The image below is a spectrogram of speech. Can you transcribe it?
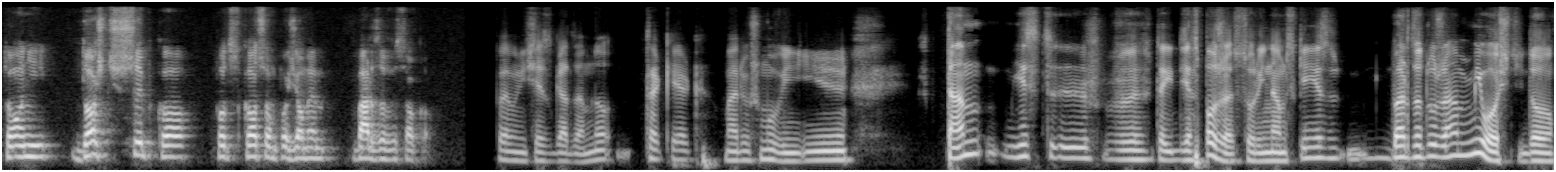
to oni dość szybko podskoczą poziomem bardzo wysoko. W pełni się zgadzam. No, tak jak Mariusz mówi, tam jest w tej diasporze surinamskiej jest bardzo duża miłość do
